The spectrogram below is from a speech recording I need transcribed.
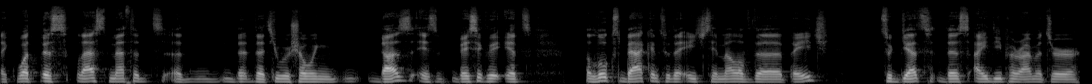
like what this last method uh, that, that you were showing does is basically it looks back into the HTML of the page to get this ID parameter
